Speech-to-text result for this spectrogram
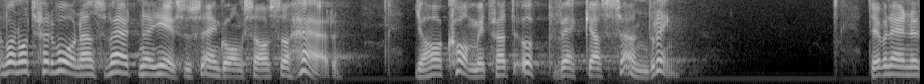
var något förvånansvärt när Jesus en gång sa så här. Jag har kommit för att uppväcka söndring. Det är väl en av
